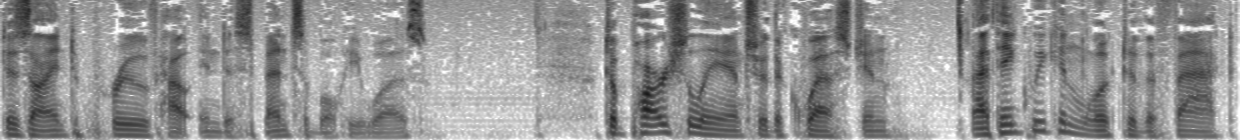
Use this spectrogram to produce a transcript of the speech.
designed to prove how indispensable he was. To partially answer the question, I think we can look to the fact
